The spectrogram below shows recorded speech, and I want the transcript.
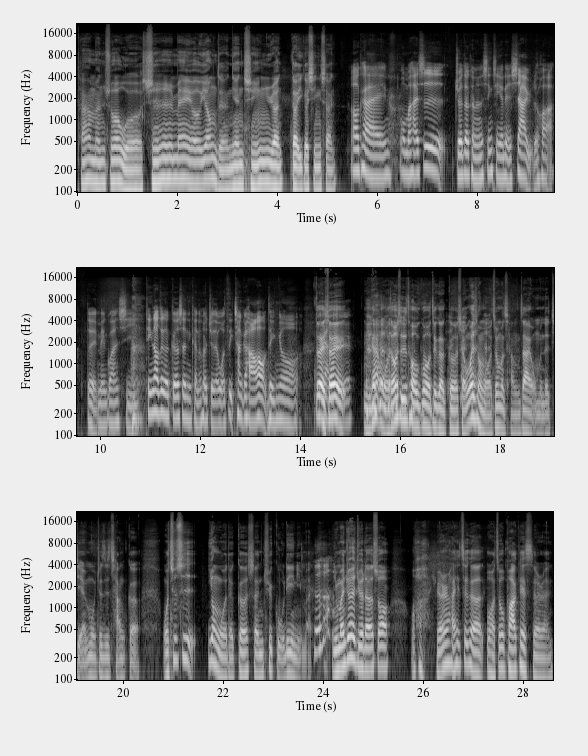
他们说我是没有用的年轻人的一个心声。OK，我们还是觉得可能心情有点下雨的话，对，没关系。听到这个歌声，你可能会觉得我自己唱歌好好听哦。对，所以你看，我都是透过这个歌声。为什么我这么常在我们的节目就是唱歌？我就是用我的歌声去鼓励你们，你们就会觉得说，哇，原来这个我做 podcast 的人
